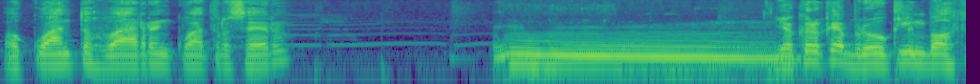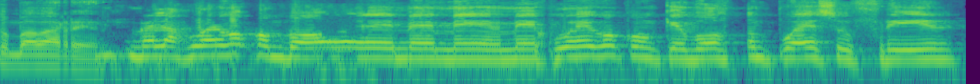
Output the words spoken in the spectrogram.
¿O cuántos barren 4-0? Mm, Yo creo que Brooklyn, Boston va a barrer. me la juego con Bo- eh, me, me- me juego con que Boston puede sufrir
